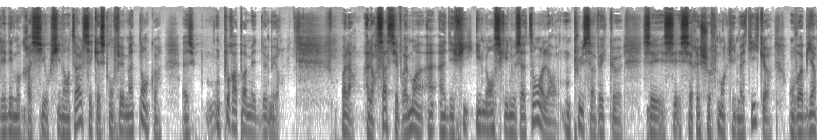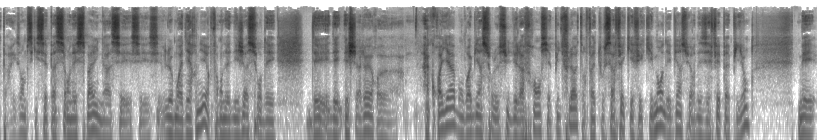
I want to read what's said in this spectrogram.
les démocraties occidentales, c'est qu'est-ce qu'on fait maintenant, quoi. On pourra pas mettre de murs. Voilà. Alors ça, c'est vraiment un, défi immense qui nous attend. Alors en plus avec euh, ces, réchauffements climatiques, on voit bien par exemple ce qui s'est passé en Espagne là, c'est, le mois dernier. Enfin, on est déjà sur des chaleurs euh, incroyables. On voit bien sur le sud de la France, il n'y a plus de flotte. Enfin, tout ça fait qu'effectivement, on est bien sûr des effets papillons, mais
